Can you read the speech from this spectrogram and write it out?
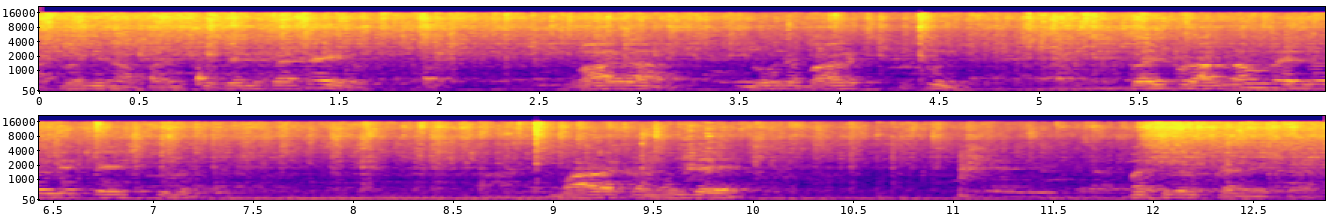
అట్లుంది నా పరిస్థితి. ఎందుకంటే బాగా నూనె బాగా చిక్కుతుంది. సో ఇప్పుడు అల్లం వెల్లుల్లి పేస్ట్ వాడక ముందే పచ్చిమిరపకాయలు వేసారు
